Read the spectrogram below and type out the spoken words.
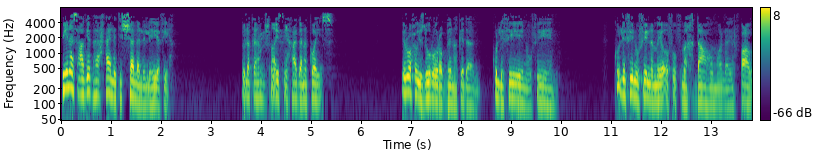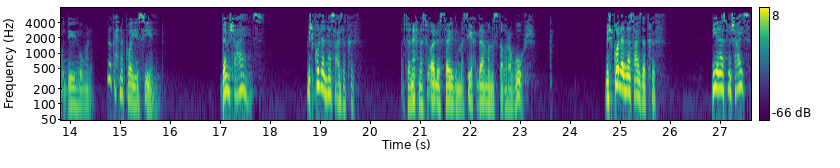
في ناس عاجبها حالة الشلل اللي هي فيها. يقول لك أنا مش ناقصني حاجة أنا كويس. يروحوا يزوروا ربنا كده كل فين وفين كل فين وفين لما يقفوا في مخدعهم ولا يرفعوا إيديهم ولا. يقول لك إحنا كويسين. ده مش عايز. مش كل الناس عايزة تخف. عشان إحنا سؤال السيد المسيح ده ما نستغربوش. مش كل الناس عايزة تخف. في ناس مش عايزة.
